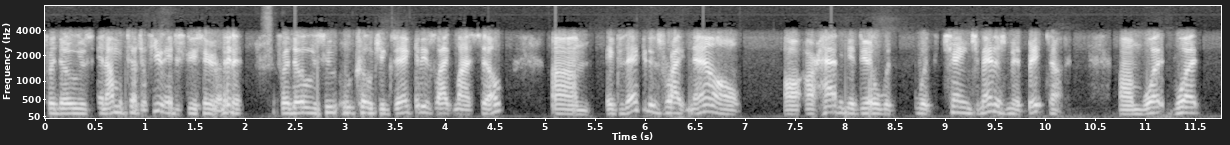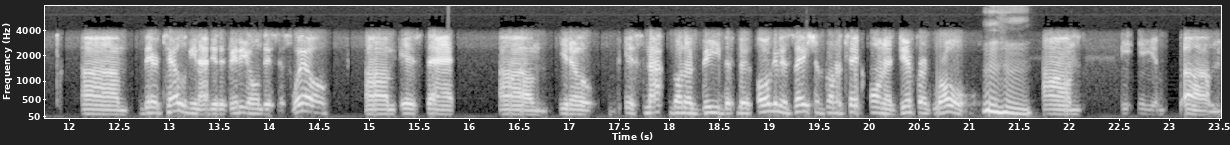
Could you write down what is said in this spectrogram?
for those, and I'm going to touch a few industries here in a minute. For those who, who coach executives like myself, um, executives right now are, are, having to deal with with change management big time. Um, what what um, they're telling me, and I did a video on this as well, um, is that um, you know, it's not going to be the, the organization is going to take on a different role. Mm-hmm. Um, um,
